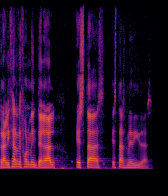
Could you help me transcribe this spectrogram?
realizar de forma integral estas, estas medidas.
